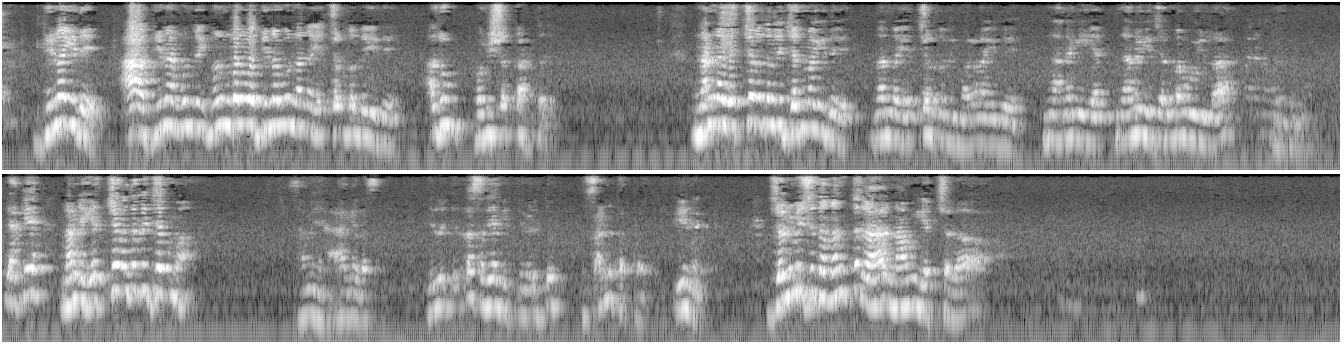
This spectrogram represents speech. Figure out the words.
ದಿನ ಇದೆ. ಆ ದಿನ ಮುಂದೆ ಮುಂಬರುವ ದಿನವೂ ನನ್ನ ಎಚ್ಚರದಲ್ಲೇ ಇದೆ. ಅದು ಭವಿಷ್ಯಕ್ಕಾಗ್ತದೆ ನನ್ನ ಎಚ್ಚರದಲ್ಲಿ ಜನ್ಮ ಇದೆ. ನನ್ನ ಎಚ್ಚರದಲ್ಲಿ ಮರಣ ಇದೆ. ನನಗೆ ನನಗೆ ಜನ್ಮವೂ ಇಲ್ಲ. ಯಾಕೆ? ನನ್ನ ಎಚ್ಚರದಲ್ಲಿ ಜನ್ಮ. ಸಮಯ ಹಾಗೆಲ್ಲ ಇಲ್ಲ ಎಲ್ಲ ಸರಿಯಾಗಿತ್ತು ಹೇಳಿದ್ದು ಸಣ್ಣ ತಪ್ಪಾಯ್ತು. ಏನು? ಜನ್ಮಿಸಿದ ನಂತರ ನಾವು ಎಚ್ಚರ.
